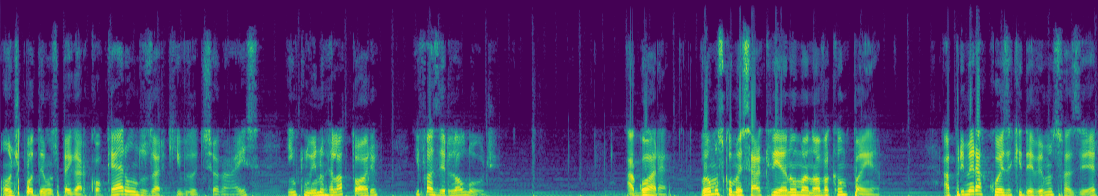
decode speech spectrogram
onde podemos pegar qualquer um dos arquivos adicionais, incluindo o relatório, e fazer o download. Agora, vamos começar criando uma nova campanha. A primeira coisa que devemos fazer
